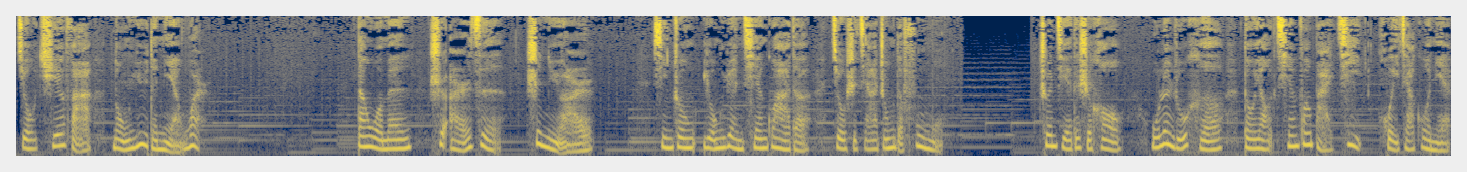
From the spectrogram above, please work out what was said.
就缺乏浓郁的年味儿。当我们是儿子是女儿，心中永远牵挂的就是家中的父母。春节的时候，无论如何都要千方百计。回家过年，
